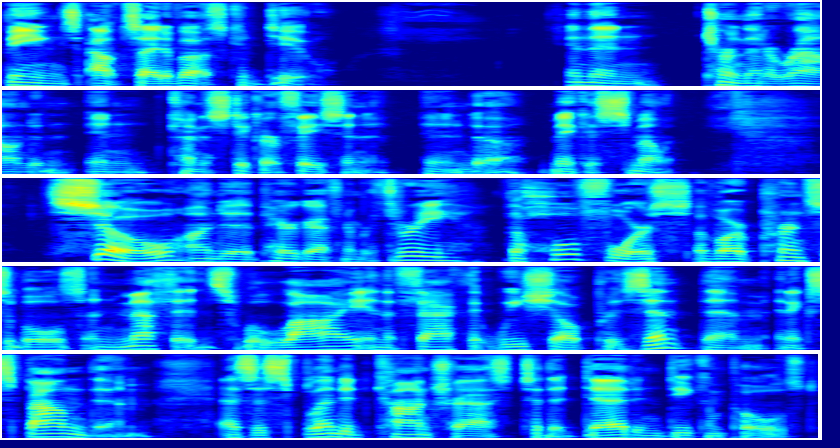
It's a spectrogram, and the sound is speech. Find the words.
beings outside of us could do," and then turn that around and and kind of stick our face in it and uh, make us smell it. So, on to paragraph number three. The whole force of our principles and methods will lie in the fact that we shall present them and expound them as a splendid contrast to the dead and decomposed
